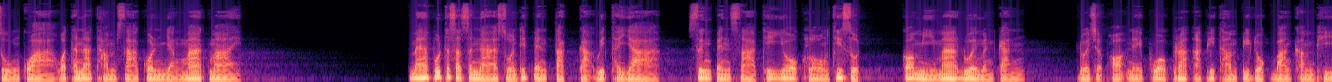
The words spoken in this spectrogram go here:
สูงกว่าวัฒนธรรมสากลอย่างมากมาย แม้พุทธศาสนาส่วนที่เป็นตักกะวิทยา ซึ่งเป็นศาสตร์ที่โยกโคลงที่สุด ก็มีมากด้วยเหมือนกัน โดยเฉพาะในพวกพระอภิธรรมปิดกบางคำพี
